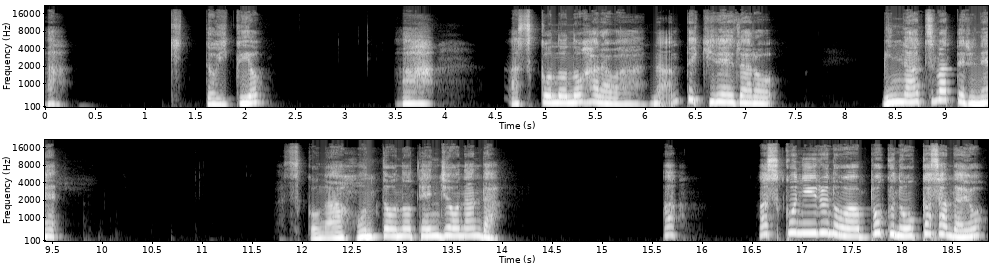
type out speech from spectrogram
ああ、と行くよ？ああ、あそこの野原はなんて綺麗だろう。みんな集まってるね。あそこが本当の天井なんだ。あ、あそこにいるのは僕のおっかさんだよ。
